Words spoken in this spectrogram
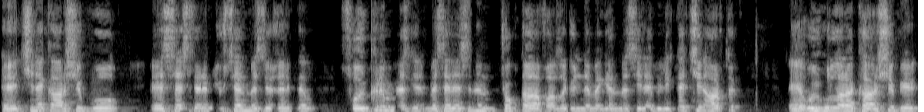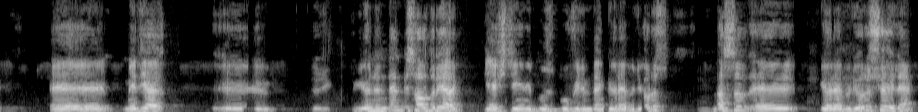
e, Çin'e karşı bu e, seslerin yükselmesi özellikle soykırım mes- meselesinin çok daha fazla gündeme gelmesiyle birlikte Çin artık e, Uygurlara karşı bir e, medya e, yönünden bir saldırıya geçtiğini bu, bu filmden görebiliyoruz. Nasıl e, görebiliyoruz? Şöyle,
